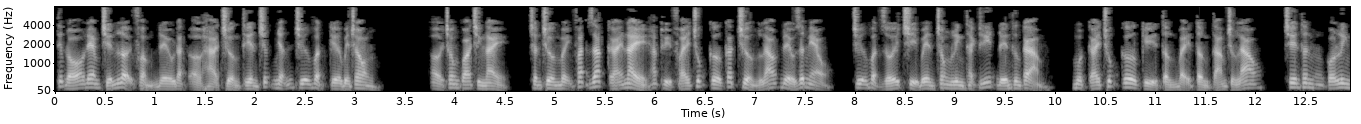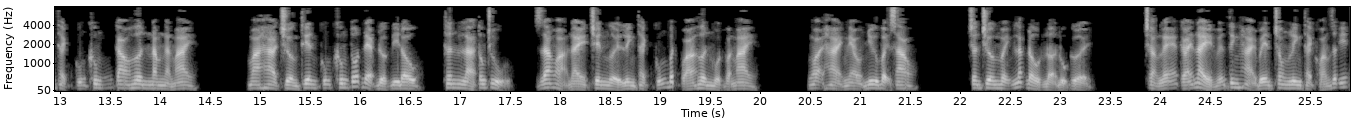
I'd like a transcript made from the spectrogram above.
tiếp đó đem chiến lợi phẩm đều đặt ở hà trường thiên chức nhẫn chữ vật kia bên trong. Ở trong quá trình này trần trường mệnh phát giác cái này hát thủy phái trúc cơ các trưởng lão đều rất nghèo, chữ vật giới chỉ bên trong linh thạch rít đến thương cảm, một cái trúc cơ kỳ tầng bảy tầng tám trưởng lão, trên thân có linh thạch cũng không cao hơn năm ngàn mai. Mà hà trường thiên cũng không tốt đẹp được đi đâu, thân là tông chủ, gia hỏa này trên người linh thạch cũng bất quá hơn một vạn mai. Ngoại hải nghèo như vậy sao? Trần trường mệnh lắc đầu nở nụ cười. Chẳng lẽ cái này nguyễn tinh hải bên trong linh thạch khoáng rất ít?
